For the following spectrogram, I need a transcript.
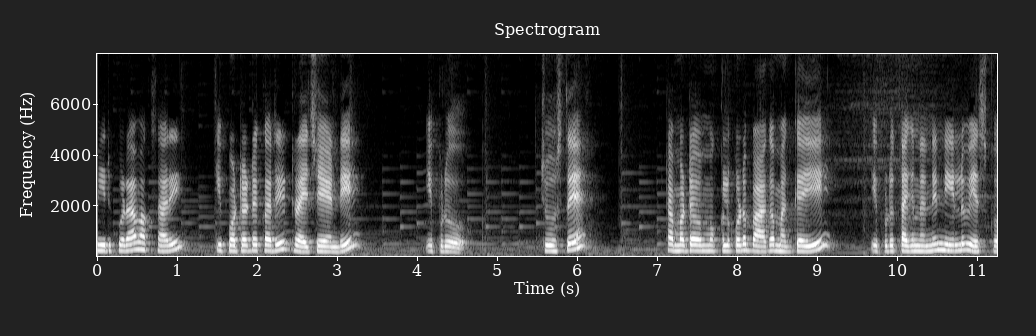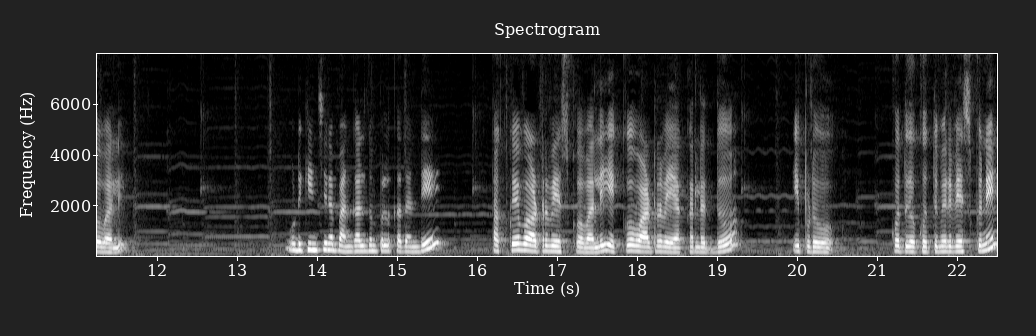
మీరు కూడా ఒకసారి ఈ పొటాటో కర్రీ ట్రై చేయండి. ఇప్పుడు చూస్తే టమాటో ముక్కలు కూడా బాగా మగ్గాయి. ఇప్పుడు తగినన్ని నీళ్ళు వేసుకోవాలి. ఉడికించిన బంగాళదుంపలు కదండి? తక్కువే వాటర్ వేసుకోవాలి. ఎక్కువ వాటర్ వేయక్కర్లేదు. ఇప్పుడు కొద్దిగా కొత్తిమీర వేసుకుని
